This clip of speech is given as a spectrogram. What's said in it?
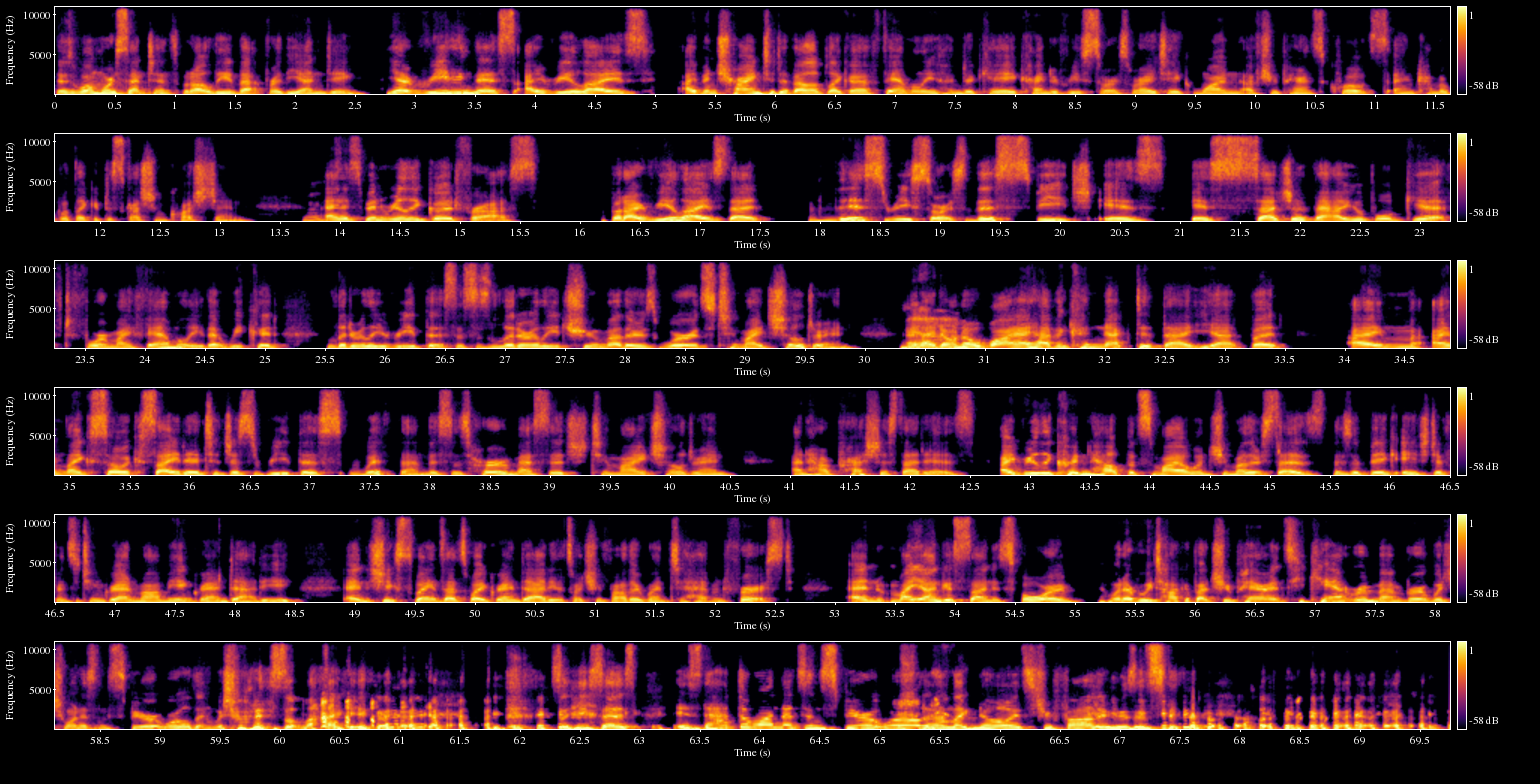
There's one more sentence, but I'll leave that for the ending. Yeah, reading this, I realize I've been trying to develop like a family Hoon Dok Hae kind of resource where I take one of True Parents' quotes and come up with like a discussion question. Mm. And it's been really good for us. But I realized that this resource, this speech is is such a valuable gift for my family that we could literally read this. This is literally true mother's words to my children. Yeah. And I don't know why I haven't connected that yet, but I'm I'm like so excited to just read this with them. This is her message to my children and how precious that is. I really couldn't help but smile when True Mother says there's a big age difference between grandmommy and granddaddy. And she explains that's why granddaddy, that's why True Father went to heaven first. And my youngest son is four. Whenever we talk about true parents, he can't remember which one is in spirit world and which one is alive. so he says, Is that the one that's in spirit world? And I'm like, No, it's true father who's in spirit world.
